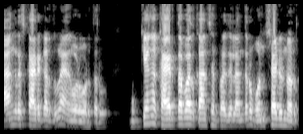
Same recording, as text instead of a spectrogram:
కాంగ్రెస్ కార్యకర్తలు ఆయన కూడా కొడతారు ముఖ్యంగా ఖైరతాబాద్ కాన్సెప్ట్ ప్రజలందరూ వన్ సైడ్ ఉన్నారు.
